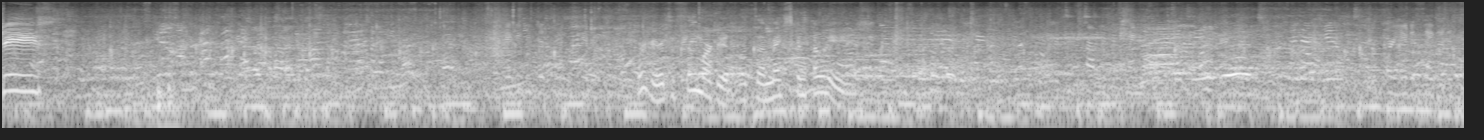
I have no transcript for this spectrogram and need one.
Cheese. We're here. It's a flea market with the Mexican ponies. For you to say that it's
